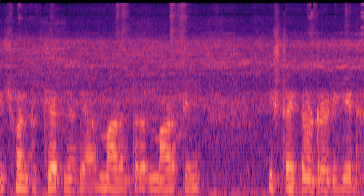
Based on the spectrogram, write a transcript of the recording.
ಯಶ್ವಂಟ್ರು ಕೇಳ್ತೀನಿ, ಅದು ಯಾವ್ದು ಮಾಡಂತಾರೆ ಅದು ಮಾಡ್ತೀನಿ. ಇಷ್ಟ ಆಯ್ತು ನೋಡ್ರಿ ಅಡುಗೆದು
